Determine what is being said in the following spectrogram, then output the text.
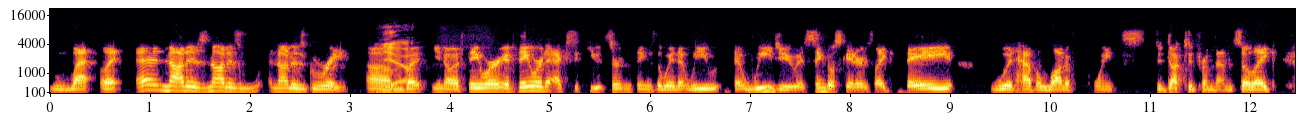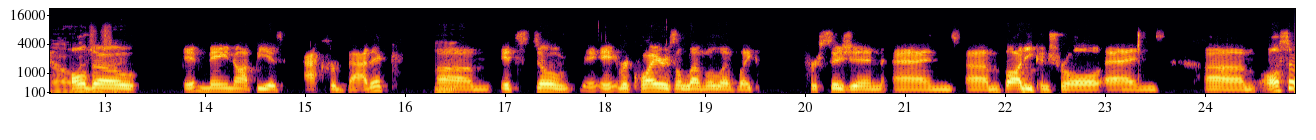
Le- like eh, not as not as not as great um, Yeah. but you know if they were if they were to execute certain things the way that we that we do as single skaters like they would have a lot of points deducted from them so like Oh, although it may not be as acrobatic Mhm. um it still it requires a level of like precision and um, body control and um also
